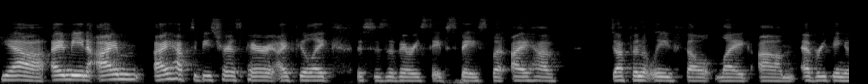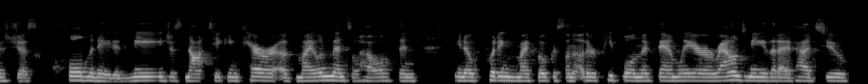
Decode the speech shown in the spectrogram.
Yeah, I mean, I'm I have to be transparent. I feel like this is a very safe space, but I have definitely felt like um, everything has just culminated me just not taking care of my own mental health and you know putting my focus on other people in my family or around me that i've had to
